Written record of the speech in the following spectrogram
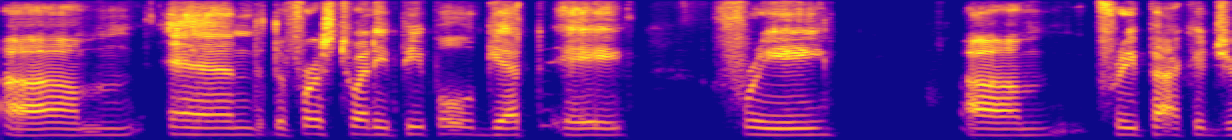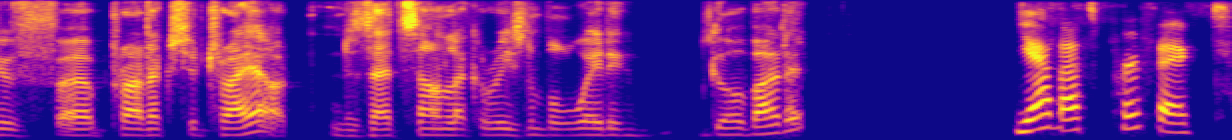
Um, and the first 20 people get a free um, free package of uh, products to try out. Does that sound like a reasonable way to go about it? Yeah, that's perfect.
